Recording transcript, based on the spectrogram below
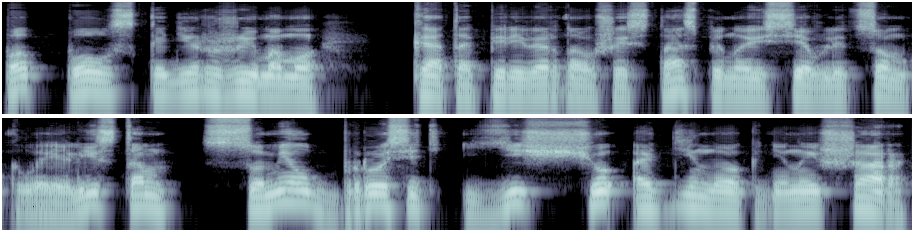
пополз к одержимому – Ката, перевернувшись на спину и сев лицом к лоялистам, сумел бросить еще один огненный шар.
